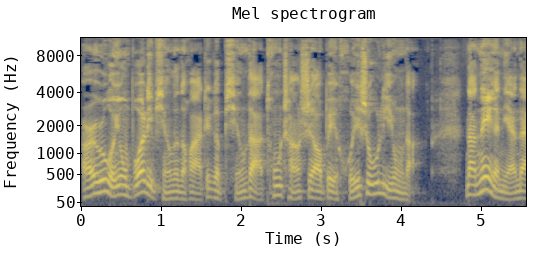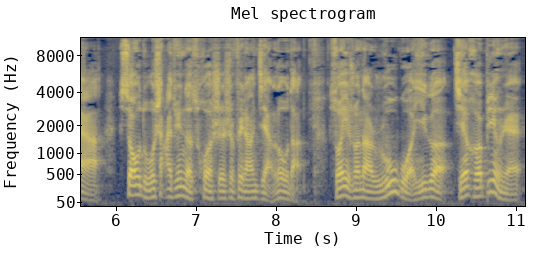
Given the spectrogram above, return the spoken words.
而如果用玻璃瓶子的话，这个瓶子啊，通常是要被回收利用的。那那个年代啊，消毒杀菌的措施是非常简陋的。所以说呢，如果一个结核病人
